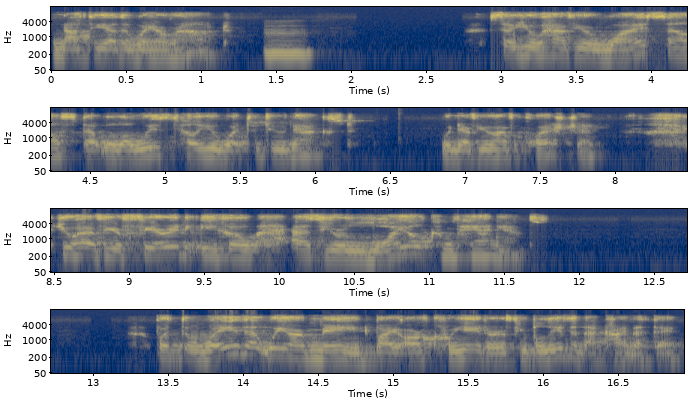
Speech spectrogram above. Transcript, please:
not the other way around. Mm. So you have your wise self that will always tell you what to do next whenever you have a question. You have your fear and ego as your loyal companions. But the way that we are made by our creator, if you believe in that kind of thing,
